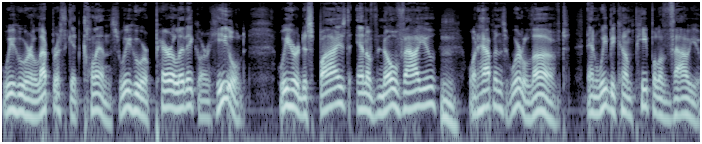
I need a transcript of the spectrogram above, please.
We who are leprous get cleansed. We who are paralytic are healed. We who are despised and of no value, mm. what happens? We're loved and we become people of value,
